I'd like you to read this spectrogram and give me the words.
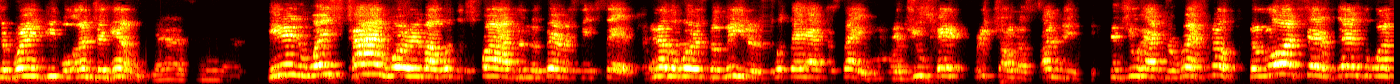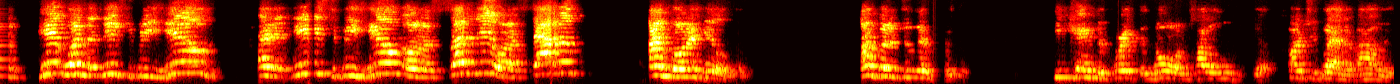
to bring people unto him. Yes, Lord. He didn't waste time worrying about what the scribes and the Pharisees said. In other words, the leaders, what they had to say. That you can't preach on a Sunday, that you have to rest. No, the Lord said if there's one hit one that needs to be healed, and it needs to be healed on a Sunday or a Sabbath, I'm going to heal them. I'm going to deliver them. He came to break the norms. Hallelujah. Aren't you glad about it?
